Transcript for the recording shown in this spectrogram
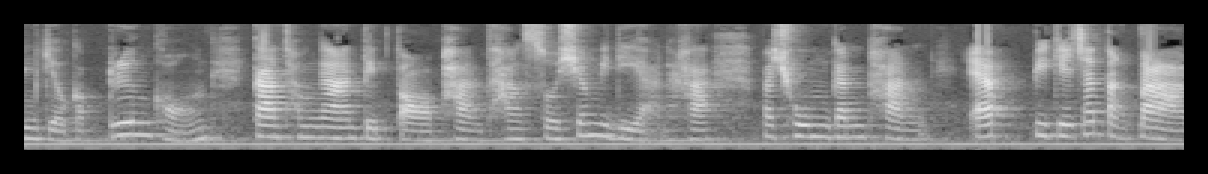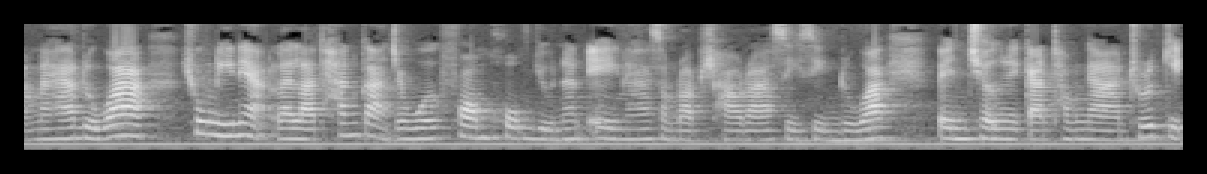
ณฑ์เกี่ยวกับเรื่องของการทำงานติดต่อผ่านทางโซเชียลมีเดียนะคะ ประชุมกันผ่านแอป ลิเคชันต่างๆนะคะหรือว่าช่วงนี้เนี่ยหลายๆท่านก็อาจจะ work from home อยู่นั่นเองนะคะสำหรับชาวราศีสิงห์หรือว่าเป็นเชิงในการทำงานธุรกิจ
